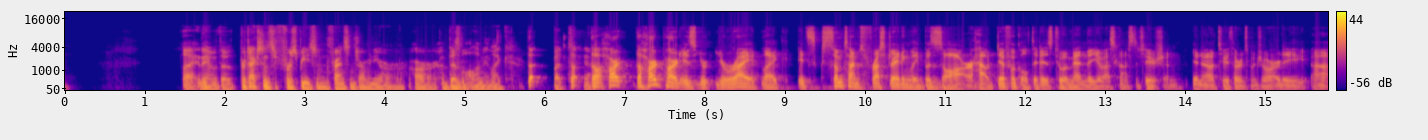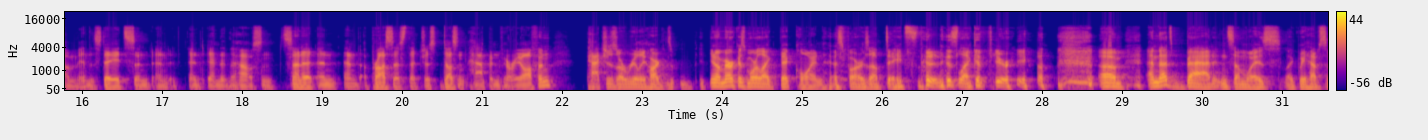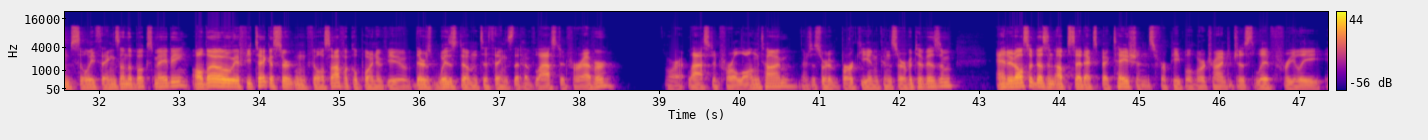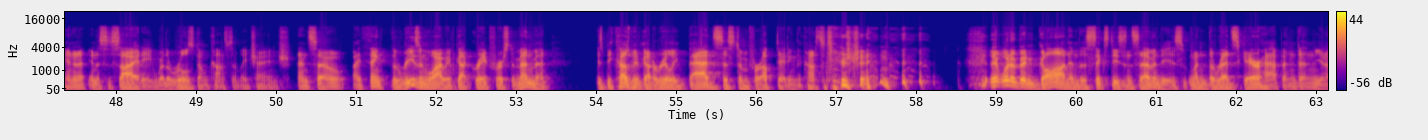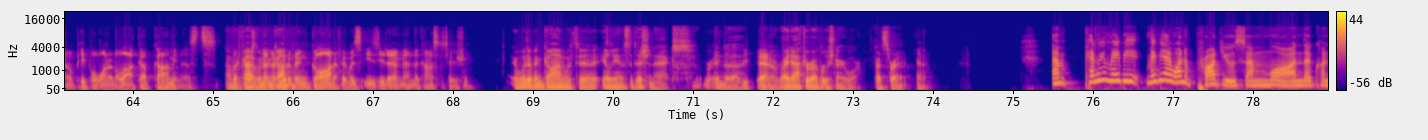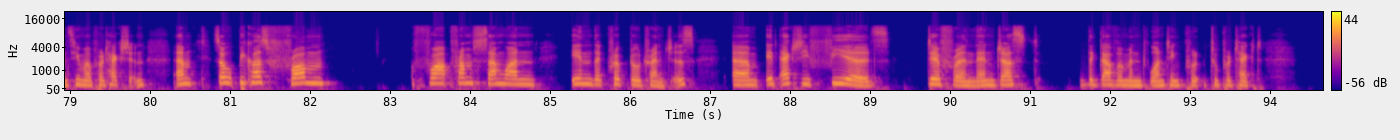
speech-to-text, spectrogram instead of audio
like you know the protections for speech in France and Germany are are abysmal. I mean, like the but the, yeah. the hard the hard part is you're you're right. Like it's sometimes frustratingly bizarre how difficult it is to amend the U.S. Constitution. You know, two thirds majority um, in the states and, and and and in the House and Senate, and and a process that just doesn't happen very often patches are really hard. You know, America's more like Bitcoin as far as updates than it is like Ethereum. um, and that's bad in some ways. Like we have some silly things on the books, maybe. Although, if you take a certain philosophical point of view, there's wisdom to things that have lasted forever or lasted for a long time. There's a sort of Burkean conservatism. And it also doesn't upset expectations for people who are trying to just live freely in a, in a society where the rules don't constantly change. And so I think the reason why we've got great First Amendment is because we've got a really bad system for updating the Constitution. it would have been gone in the 60s and 70s when the Red Scare happened and you know people wanted to lock up communists. Oh the First Amendment would have been gone if it was easy to amend the Constitution. It would have been gone with the Alien Sedition Acts in the yeah. you know, right after Revolutionary War. That's right. Yeah. Um, can we maybe maybe I want to prod you some more on the consumer protection. Um, so because from from from someone in the crypto trenches, um, it actually feels different than just the government wanting pr to protect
